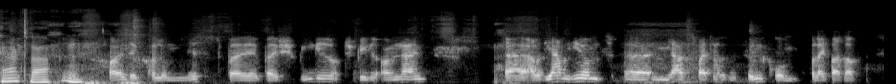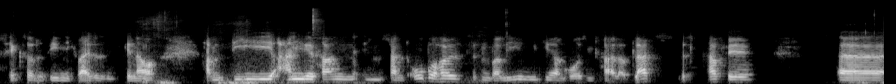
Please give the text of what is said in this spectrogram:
ja, klar. Mhm. heute Kolumnist bei, bei Spiegel und Spiegel Online. Äh, aber die haben hier im, äh, im Jahr 2005 rum, vielleicht war es auch sechs oder sieben, ich weiß es nicht genau, haben die angefangen im St. Oberholz, das ist in Berlin, hier am Rosenthaler Platz, das Café, äh,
